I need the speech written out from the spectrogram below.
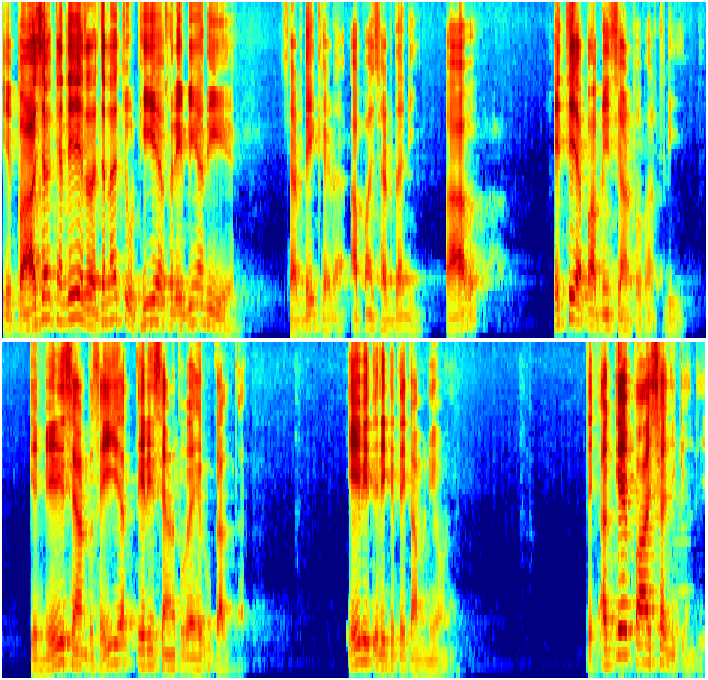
ਕਿ ਪਾਸ਼ਾ ਕਹਿੰਦੇ ਰਚਨਾ ਝੂਠੀ ਹੈ, ਫਰੇਬੀਆਂ ਦੀ ਹੈ। ਛੱਡਦੇ ਖੇੜਾ, ਆਪਾਂ ਛੱਡਦਾ ਨਹੀਂ। ਭਾਵ ਇੱਥੇ ਆਪਾਂ ਆਪਣੀ ਸਿਆਣਪ ਵਰਤ ਲਈ। ਕਿ ਮੇਰੀ ਸਿਆਣਪ ਸਹੀ ਹੈ, ਤੇਰੀ ਸਿਆਣਪ ਵਹਿਰੂ ਗਲਤ ਹੈ। ਇਹ ਵੀ ਤੇਰੀ ਕਿਤੇ ਕੰਮ ਨਹੀਂ ਆਉਣੀ। ਤੇ ਅੱਗੇ ਪਾਤਸ਼ਾਹ ਜੀ ਕਹਿੰਦੇ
